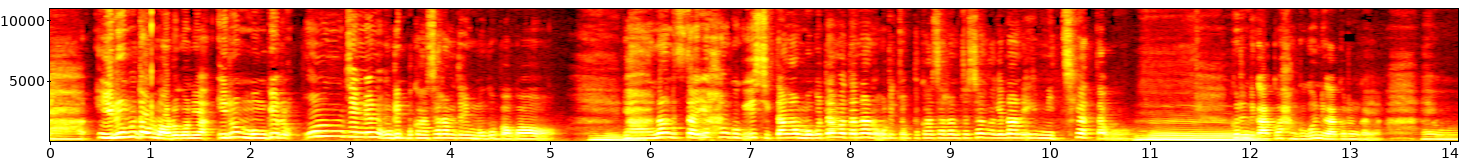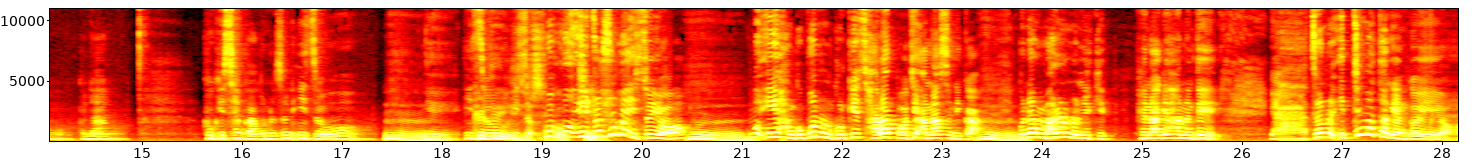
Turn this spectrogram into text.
야 이름도 모르고 그냥 이런 멍게를 언제면 우리 북한 사람들이 먹어보고 음. 야 나는 진짜 이 한국 이 식당 을 먹을 때마다 나는 우리 좀 북한 사람들 생각에 나는 이게 미치겠다고. 음. 그러니까 그 한국 언니가 그런 거예요. 아유 그냥 거기 생각은 우선 잊어. 음. 예, 잊어. 그래도 잊을 잊어. 수가 뭐, 뭐. 잊을 수가 있어요. 음. 뭐이 한국 분은 그렇게 살아보지 않았으니까 음. 그냥 말로는 이렇게 편하게 하는데 야 저는 잊지 못하게 한 거예요.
